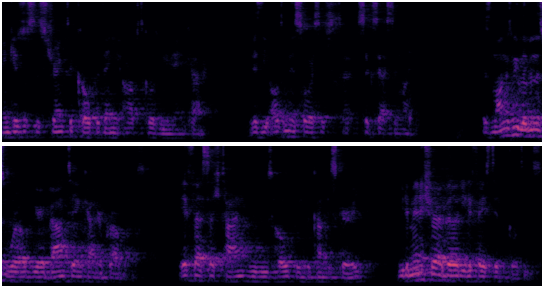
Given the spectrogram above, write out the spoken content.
and gives us the strength to cope with any obstacles we may encounter. It is the ultimate source of success in life. As long as we live in this world, we are bound to encounter problems. If at such times we lose hope and become discouraged, we diminish our ability to face difficulties.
